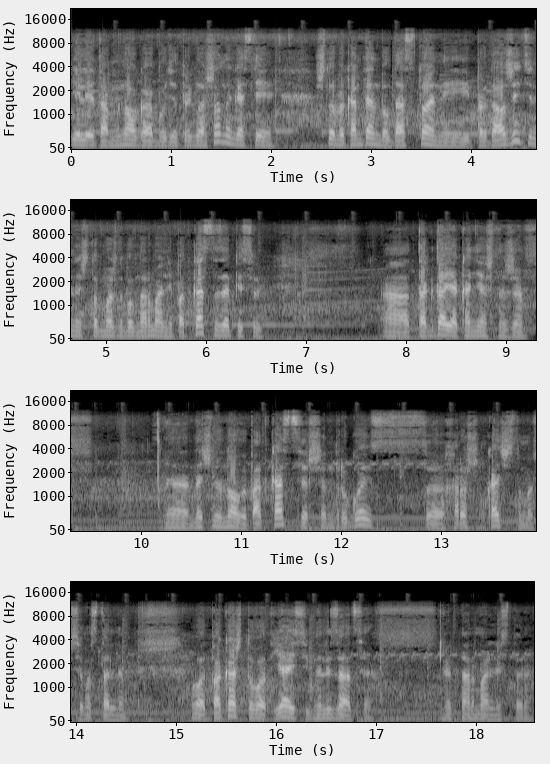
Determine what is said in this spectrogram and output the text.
или там много будет приглашенных гостей, чтобы контент был достойный и продолжительный, чтобы можно было нормальные подкасты записывать, э, тогда я, конечно же, э, начну новый подкаст, совершенно другой, с хорошим качеством и всем остальным. Вот, пока что вот я и сигнализация. Это нормальная история.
